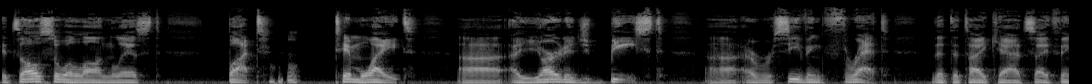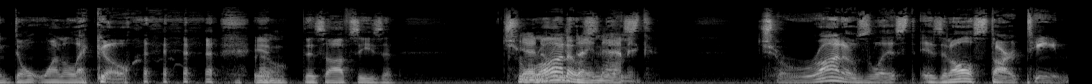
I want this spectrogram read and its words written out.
It's also a long list, but. Tim White, uh, a yardage beast uh, a receiving threat that the Ticats, I think, don't want to let go in oh. this offseason. Toronto's yeah, no, list. Toronto's list is an all-star team,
